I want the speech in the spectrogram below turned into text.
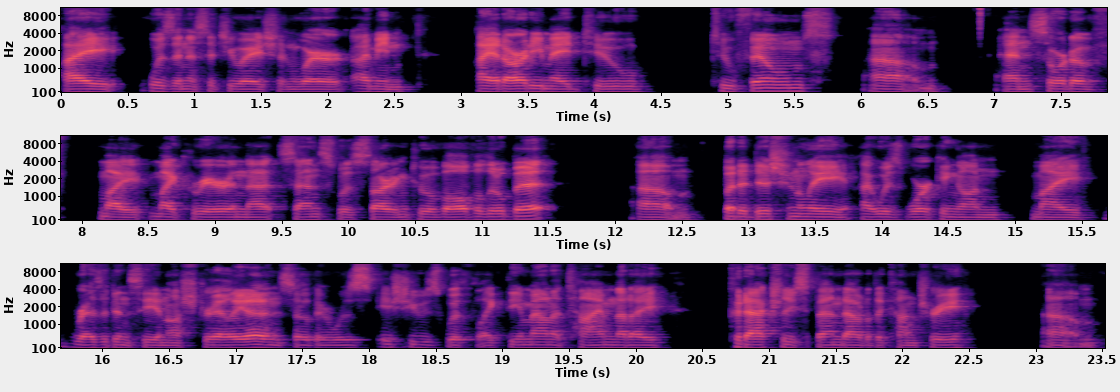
I was in a situation where, I mean, I had already made two two films, um, and sort of my my career in that sense was starting to evolve a little bit. Um, but additionally, I was working on my residency in Australia, and so there was issues with like the amount of time that I could actually spend out of the country. Um,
